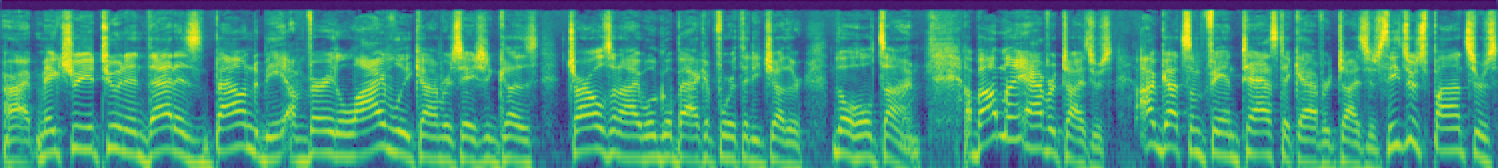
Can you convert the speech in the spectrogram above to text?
All right, make sure you tune in. That is bound to be a very lively conversation because Charles and I will go back and forth at each other the whole time. About my advertisers, I've got some fantastic advertisers. These are sponsors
